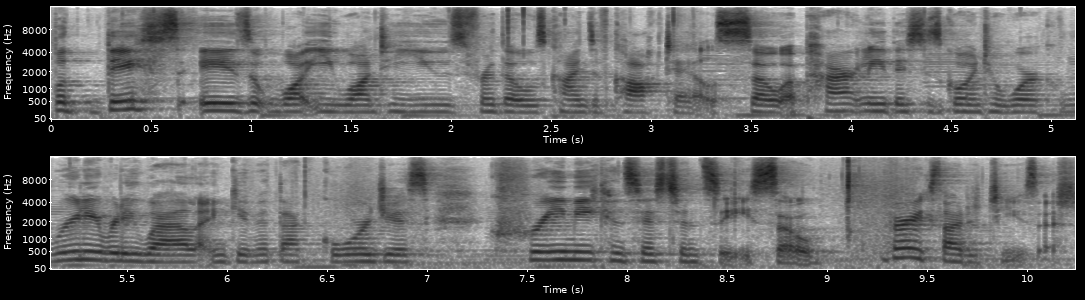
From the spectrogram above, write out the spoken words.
but this is what you want to use for those kinds of cocktails. So apparently this is going to work really, really well and give it that gorgeous creamy consistency. So very excited to use it.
